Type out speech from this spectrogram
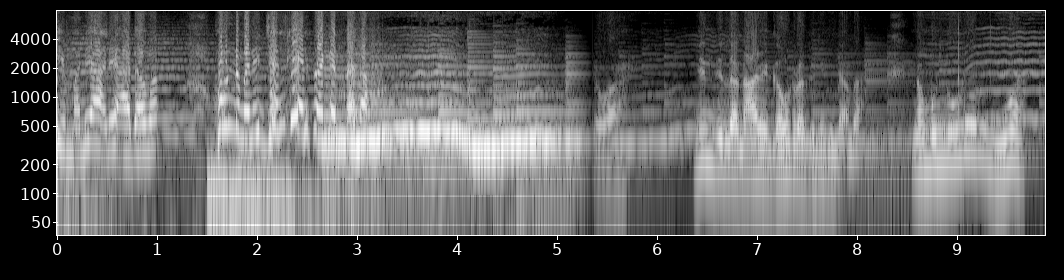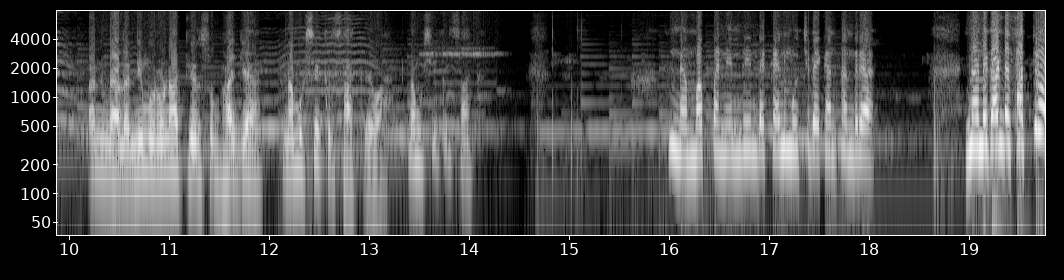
ಈ ಮನೆ ಹಳೆ ಆದವ. ಹುಂಡ್ ಮನೆ ಜಲ್ದಿ ಎಣ್ಸಾಕತ್ತಾನ ಯವ್ವ ಇಂದಿಲ್ಲ ನಾಳೆ ಗೌಡ್ರ ಅಗಲಿನ ಮ್ಯಾಲ. ನಮ್ಮನ್ನ ನೋಡೋರು ನೀವ. ಅಂದ್ಮೇಲೆ ನಿಮ್ಮ ಋಣ ತೀರಿಸೋ ಭಾಗ್ಯ ನಮಗ್ ಸಿಕ್ಕ್ರೆ ಸಾಕ್ರಿವ ನಮಗ್ ಸಿಕ್ಕ್ರೆ ಸಾಕು. ನಮ್ಮಪ್ಪ ನಿಮ್ದಿಂದ ಕಣ್ ಮುಚ್ಚಬೇಕಂತಂದ್ರ ನನ್ನ ಗಂಡ ಸತ್ರು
